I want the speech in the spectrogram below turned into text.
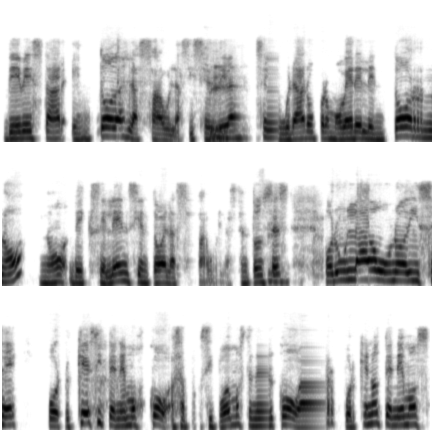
debe estar en todas las aulas y se debe asegurar o promover el entorno ¿no? de excelencia en todas las aulas. Entonces, por un lado, uno dice, ¿por qué si tenemos co o sea, si podemos tener COAR, por qué no tenemos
